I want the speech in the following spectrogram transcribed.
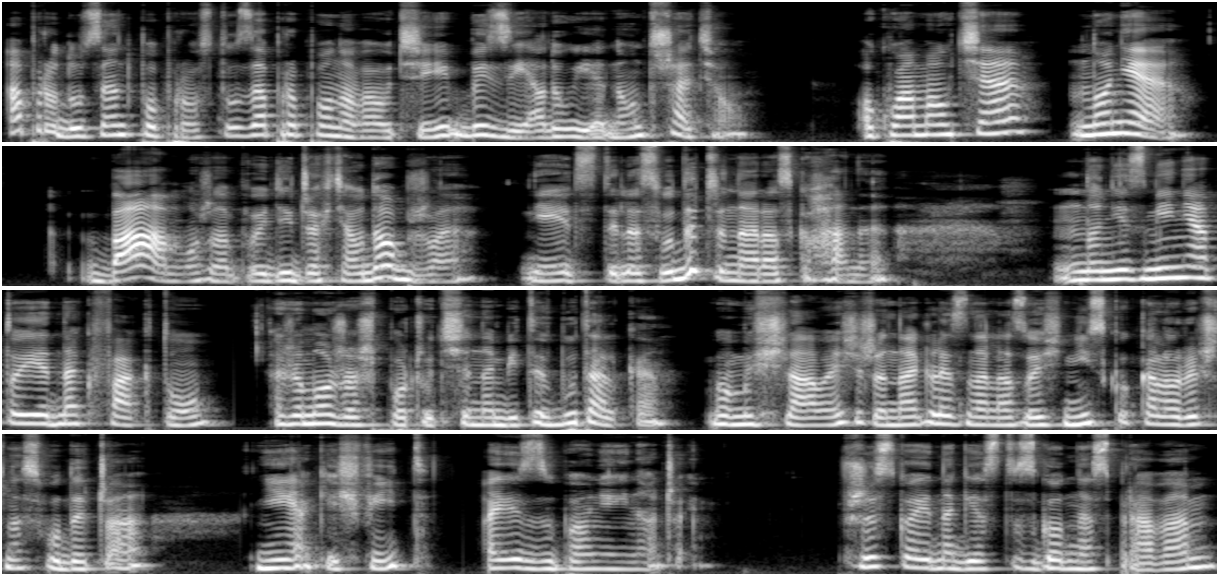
a producent po prostu zaproponował ci, byś zjadł jedną trzecią. Okłamał cię? No nie. Ba, można powiedzieć, że chciał dobrze. Nie jedz tyle słodyczy naraz, kochany. No nie zmienia to jednak faktu, że możesz poczuć się nabity w butelkę, bo myślałeś, że nagle znalazłeś niskokaloryczne słodycze, nie jakieś fit, a jest zupełnie inaczej. Wszystko jednak jest zgodne z prawem,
